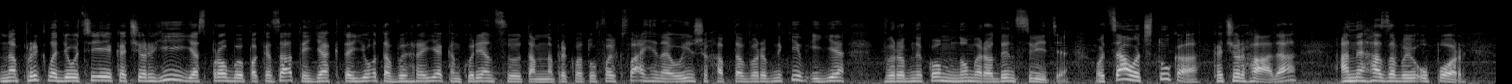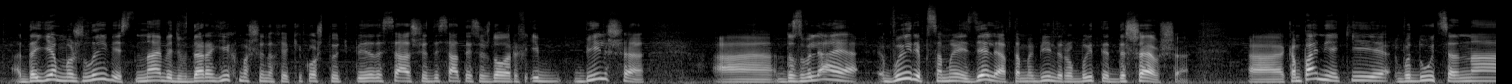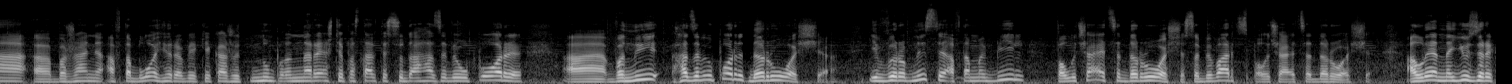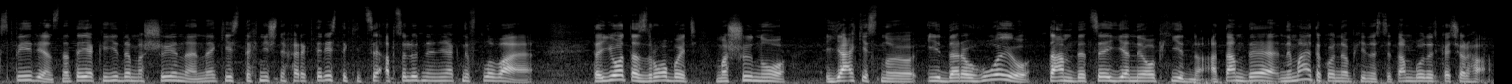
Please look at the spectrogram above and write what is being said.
На прикладі цієї качерги я спробую показати, як Toyota виграє конкуренцію, там, наприклад, у Volkswagen, у інших автовиробників і є виробником номер один в світі. Оця от штука, качерга, да? а не газовий упор, дає можливість навіть в дорогих машинах, які коштують 50-60 тисяч доларів і більше, дозволяє виріб саме ізділля автомобіль робити дешевше. Е, Компанії, які ведуться на е, бажання автоблогерів, які кажуть, ну нарешті поставте сюди газові упори. е, Вони газові упори дорожче. І в виробництві автомобіль получається дорожче, собівартість получається дорожче. Але на user experience, на те, як їде машина, на якісь технічні характеристики, це абсолютно ніяк не впливає. Toyota зробить машину якісною і дорогою там, де це є необхідно. А там, де немає такої необхідності, там будуть качерга.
